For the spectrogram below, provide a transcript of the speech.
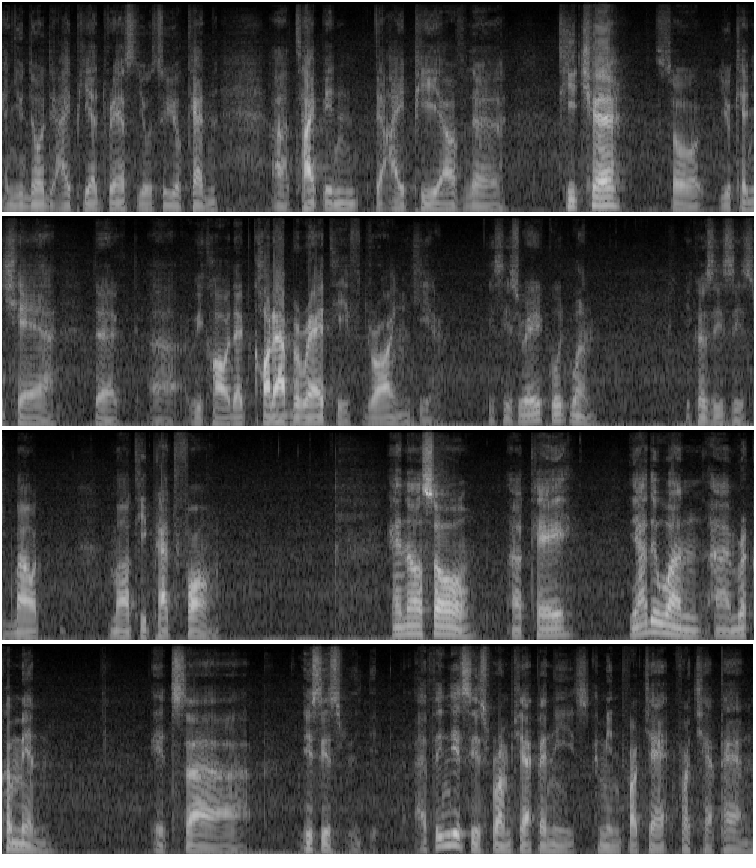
and you know the IP address you so you can uh, type in the IP of the teacher so you can share the uh, we call that collaborative drawing here. This is very good one because this is multi-platform. And also okay the other one I recommend it's uh this is I think this is from Japanese I mean for ja for Japan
